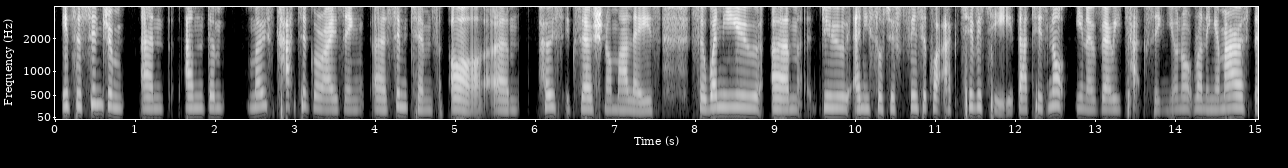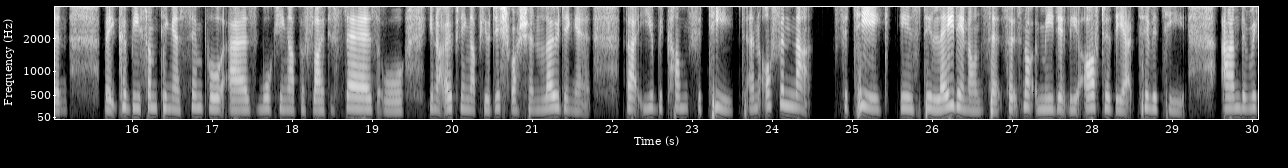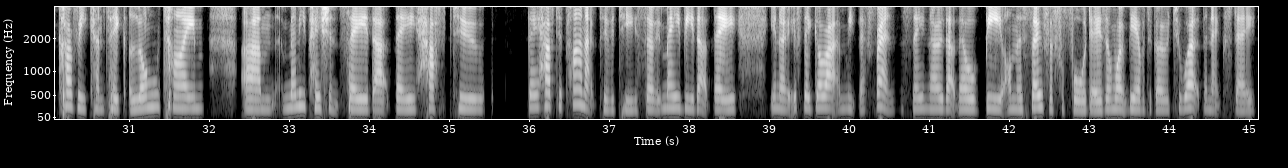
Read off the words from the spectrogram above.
it's a syndrome, and, and the most categorizing uh, symptoms are um, post exertional malaise. So when you um, do any sort of physical activity that is not, you know, very taxing, you're not running a marathon, but it could be something as simple as walking up a flight of stairs or, you know, opening up your dishwasher and loading it, that you become fatigued. And often that fatigue is delayed in onset, so it's not immediately after the activity, and the recovery can take a long time. Um, many patients say that they have to they have to plan activities. So it may be that they, you know, if they go out and meet their friends, they know that they'll be on the sofa for four days and won't be able to go to work the next day.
